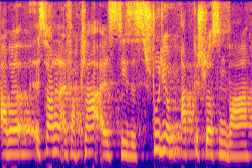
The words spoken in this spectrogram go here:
Aber es war dann einfach klar, als dieses Studium abgeschlossen war,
